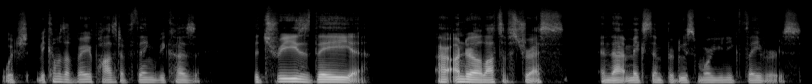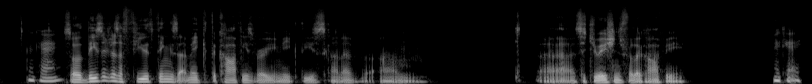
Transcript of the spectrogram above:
which becomes a very positive thing because the trees they are under lots of stress, and that makes them produce more unique flavors. Okay. So these are just a few things that make the coffees very unique. These kind of um, uh, situations for the coffee. Okay.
